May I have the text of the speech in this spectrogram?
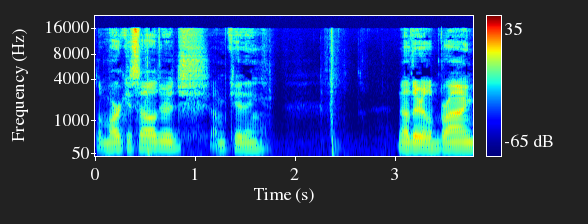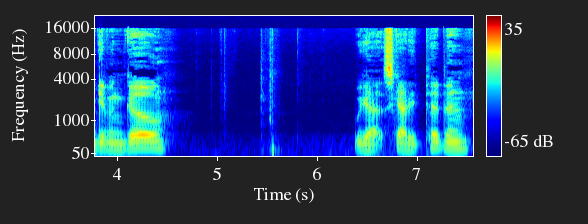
Lamarcus Aldridge. I'm kidding. Another LeBron give and go. We got Scottie Pippen,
